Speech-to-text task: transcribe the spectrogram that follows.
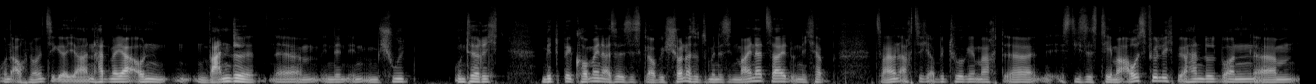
und auch 90er Jahren hatten wir ja auch einen, einen Wandel ähm, in den, in, im Schulunterricht mitbekommen. Also es ist, glaube ich, schon, also zumindest in meiner Zeit, und ich habe 82 Abitur gemacht, äh, ist dieses Thema ausführlich behandelt worden. Ähm,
